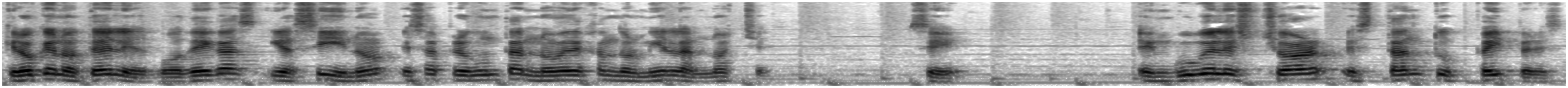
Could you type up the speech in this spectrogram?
Creo que en hoteles, bodegas y así, ¿no? Esas preguntas no me dejan dormir en las noches. Sí. En Google Store están tus papers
